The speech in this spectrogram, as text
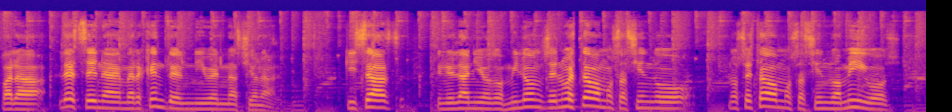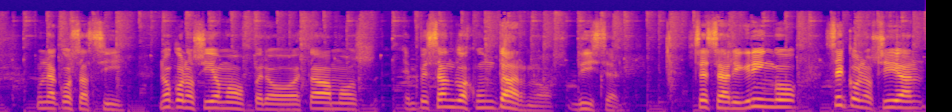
para la escena emergente del nivel nacional. Quizás en el año 2011 no estábamos haciendo, nos estábamos haciendo amigos, una cosa así. No conocíamos, pero estábamos empezando a juntarnos, dicen. César y Gringo se conocían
